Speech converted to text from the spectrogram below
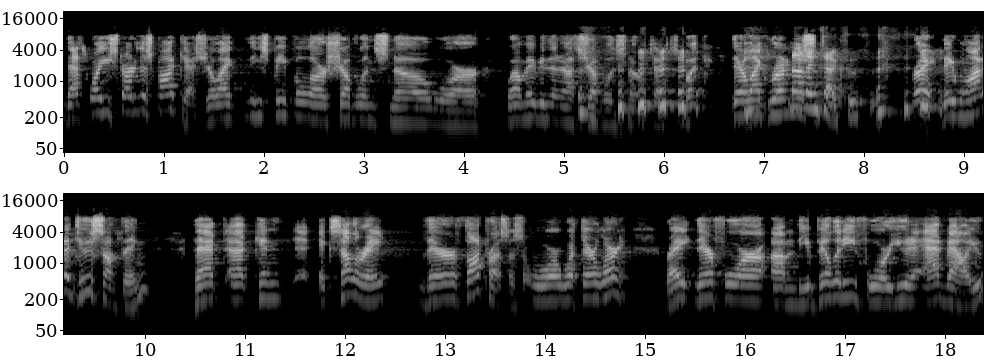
that's why you started this podcast. You're like, these people are shoveling snow, or well, maybe they're not shoveling snow in Texas, but they're like running. Not in Texas. right. They want to do something that uh, can uh, accelerate their thought process or what they're learning. Right. Therefore, um, the ability for you to add value.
